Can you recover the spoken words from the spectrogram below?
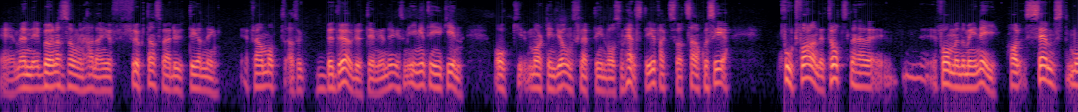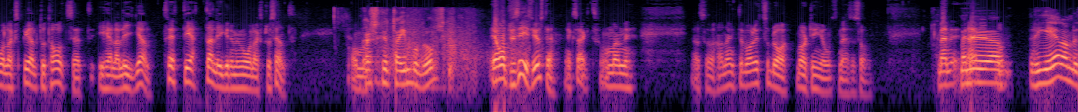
Eh, men i början av säsongen hade han ju fruktansvärd utdelning framåt. Alltså bedrövlig utdelning. Det är liksom, ingenting gick in. Och Martin Jones släppte in vad som helst. Det är ju faktiskt så att San Jose fortfarande, trots den här formen de är inne i, har sämst målvaktsspel totalt sett i hela ligan. 31 ligger de i målvaktsprocent. Om man- Kanske ska ta in Bobrovski. Ja, precis. Just det. Exakt. Om man, alltså, han har inte varit så bra, Martin Jones, den här säsongen. Men, Men nej, du, ja. eh, regerande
